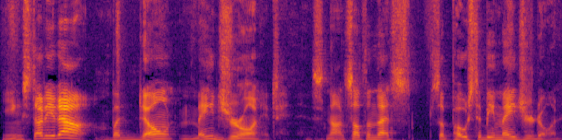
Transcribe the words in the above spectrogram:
You can study it out, but don't major on it. It's not something that's supposed to be majored on.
